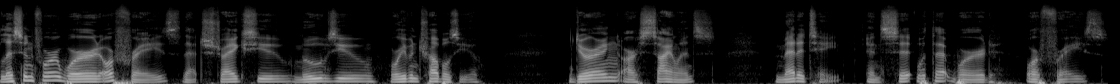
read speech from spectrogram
Listen for a word or phrase that strikes you, moves you, or even troubles you. During our silence, meditate and sit with that word or phrase.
